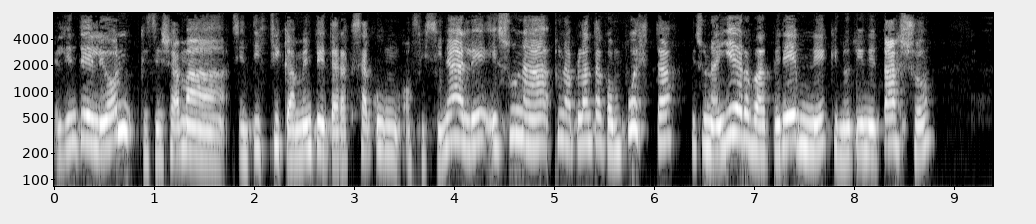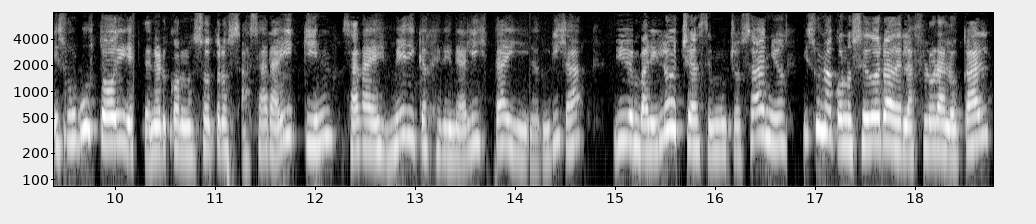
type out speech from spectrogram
El diente de león, que se llama científicamente Taraxacum officinale, es una, una planta compuesta, es una hierba perenne que no tiene tallo, es un gusto hoy tener con nosotros a Sara Ikin. Sara es médica generalista y naturista. Vive en Bariloche hace muchos años. Es una conocedora de la flora local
